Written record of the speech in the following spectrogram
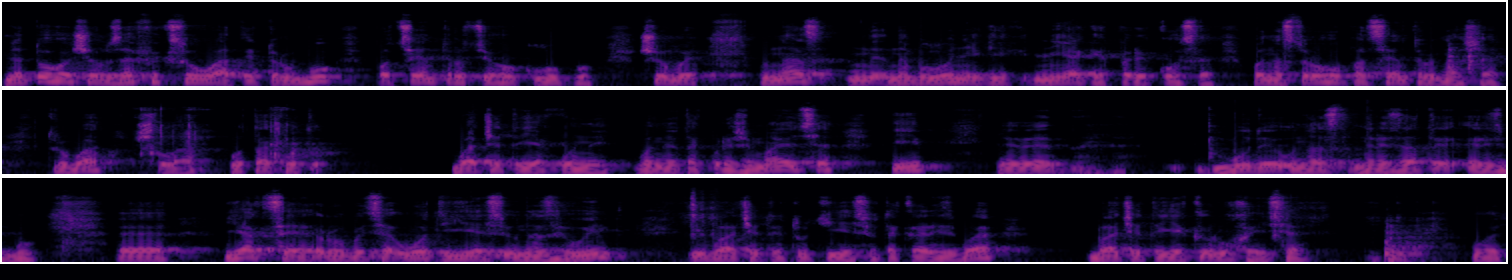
Для того, щоб зафіксувати трубу по центру цього клубу, щоб у нас не було ніяких, ніяких перекосів. Вона строго по центру наша труба йшла. Отак от бачите, як вони, вони так прижимаються і е, буде у нас нарізати різьбу. Е, як це робиться? От є у нас гвинт, і бачите, тут є така різьба, бачите, як рухається. От.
